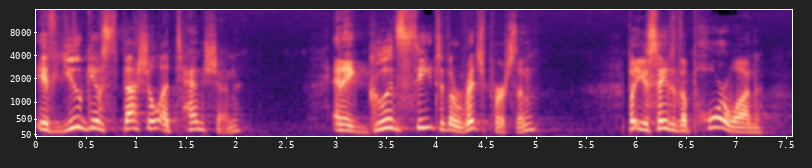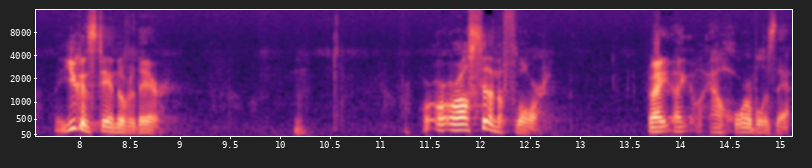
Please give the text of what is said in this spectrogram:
if you give special attention and a good seat to the rich person, but you say to the poor one, You can stand over there. Hmm. Or, or, or I'll sit on the floor. Right? Like, how horrible is that?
